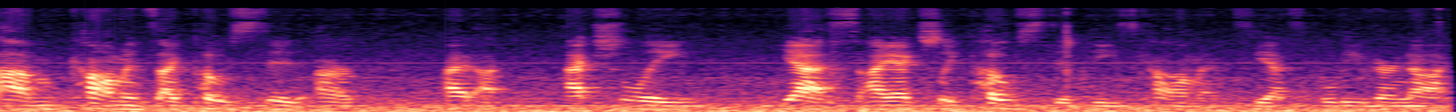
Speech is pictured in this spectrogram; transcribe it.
um, comments I posted are, I, I, actually, yes, I actually posted these comments. Yes, believe it or not,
